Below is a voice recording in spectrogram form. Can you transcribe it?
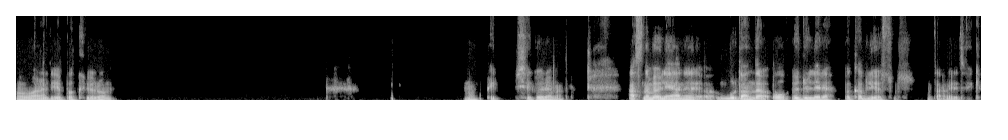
var diye bakıyorum. Ama pek bir şey göremedim. Aslında böyle yani buradan da o ödüllere bakabiliyorsunuz hata verecek.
